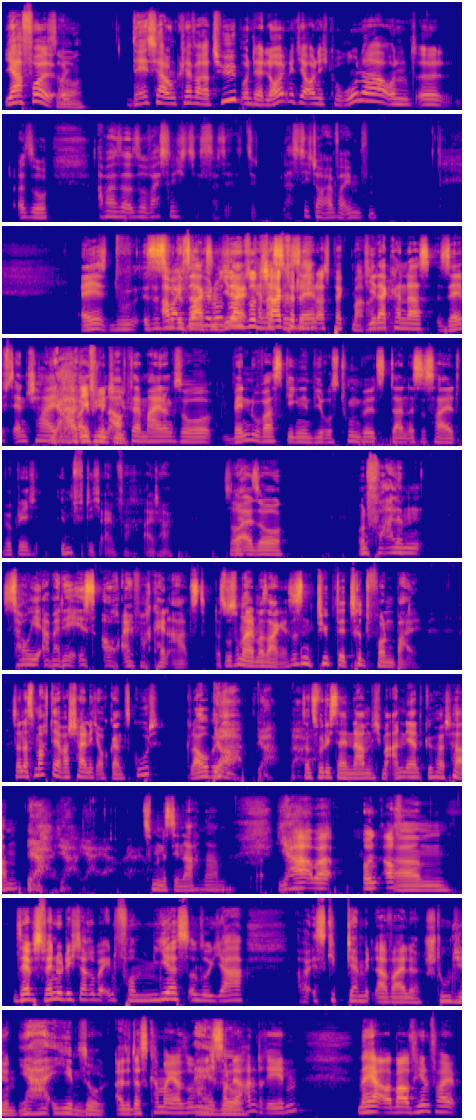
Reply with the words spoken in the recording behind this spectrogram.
ja, voll. Und So. der ist ja ein cleverer Typ und der leugnet ja auch nicht Corona und, äh, also, aber so, so weiß nicht, lass dich doch einfach impfen. Ey, du, es ist aber wie ich du sagst, nur so jeder einen kann das so sozialkritischen selbst- Aspekt machen. Jeder kann das selbst entscheiden, Ja, aber ich bin definitiv. auch der Meinung, so, wenn du was gegen den Virus tun willst, dann ist es halt wirklich, impf dich einfach, Alter. So, Ja. also, und vor allem, sorry, aber der ist auch einfach kein Arzt. Das muss man halt mal sagen. Es ist ein Typ, der tritt von Ball. So, und das macht er wahrscheinlich auch ganz gut, glaube ich. Ja, ja, ja. Sonst würde ich seinen Namen nicht mal annähernd gehört haben. Ja, ja, ja, ja. Zumindest den Nachnamen. Ja, aber, und auch, Ähm, selbst wenn du dich darüber informierst und so, ja, aber es gibt ja mittlerweile Studien. ja, eben. So, also das kann man ja so nicht Also- von der Hand reden. Naja, aber auf jeden Fall,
